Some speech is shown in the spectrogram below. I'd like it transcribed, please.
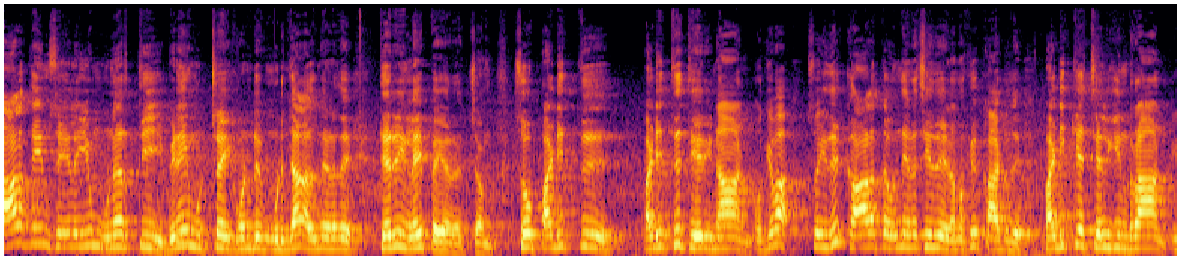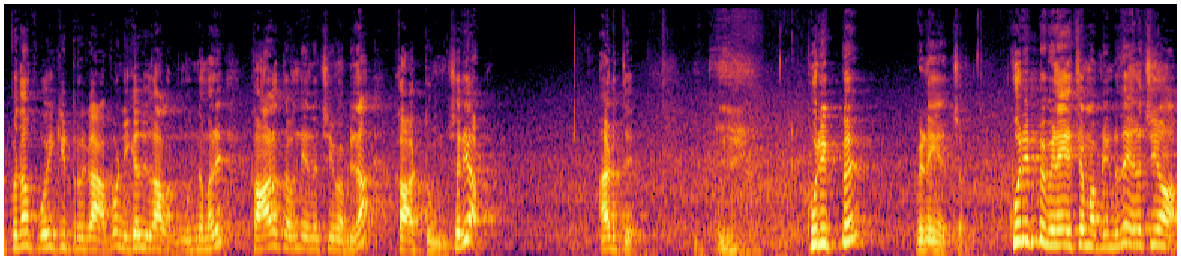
காலத்தையும் செயலையும் உணர்த்தி வினைமுற்றை கொண்டு முடிஞ்சால் அது வந்து என்னது? தெரிநிலை பெயரச்சம் ஸோ படித்து படித்து தேறினான். ஓகேவா ஸோ இது காலத்தை வந்து என்ன செய்யுது நமக்கு காட்டுது. படிக்க செல்கின்றான். இப்போ தான் போய்கிட்டு இருக்கான். அப்போ நிகழ்காலம். இந்த மாதிரி காலத்தை வந்து என்ன செய்யும் அப்படின்னா காட்டும். சரியா? அடுத்து குறிப்பு வினையச்சம். குறிப்பு வினையச்சம் அப்படின்றது என்ன செய்யும்?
